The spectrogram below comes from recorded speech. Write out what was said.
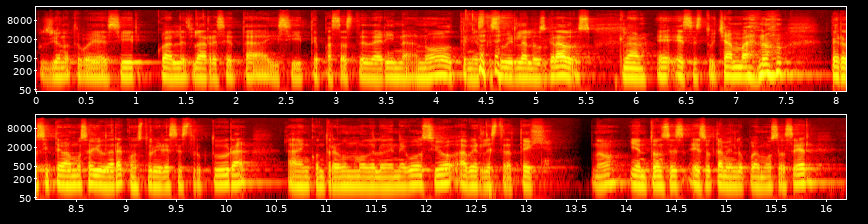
pues yo no te voy a decir cuál es la receta y si te pasaste de harina, ¿no? O tenías que subirle a los grados. Claro. E, esa es tu chamba, ¿no? Pero sí te vamos a ayudar a construir esa estructura, a encontrar un modelo de negocio, a ver la estrategia, ¿no? Y entonces eso también lo podemos hacer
